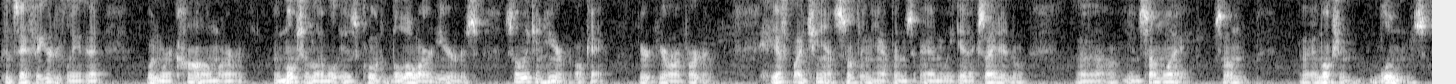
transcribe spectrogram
can say figuratively that when we're calm, our emotion level is, quote, below our ears, so we can hear, okay, hear, hear our partner. If by chance something happens and we get excited uh, in some way, some uh, emotion blooms,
